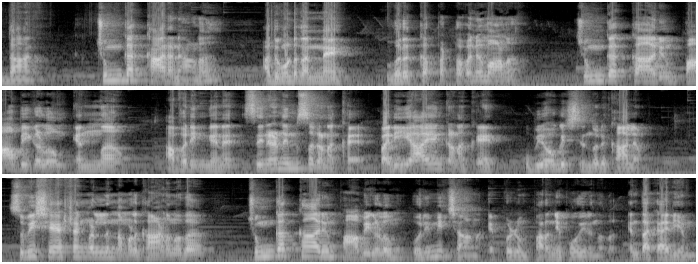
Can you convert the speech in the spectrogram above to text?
ദാനം. ചുങ്കക്കാരനാണ്. അതുകൊണ്ട് തന്നെ വെറുക്കപ്പെട്ടവനുമാണ്. ചുങ്കക്കാരും പാപികളും എന്ന് അവരിങ്ങനെ സിനണിംസ് കണക്ക് പര്യായം കണക്കെ ഉപയോഗിച്ചിരുന്ന ഒരു കാലം. സുവിശേഷങ്ങളിലും നമ്മൾ കാണുന്നത് ചുങ്കക്കാരും പാപികളും ഒരുമിച്ചാണ് എപ്പോഴും പറഞ്ഞു പോയിരുന്നത്. എന്താ കാര്യം?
